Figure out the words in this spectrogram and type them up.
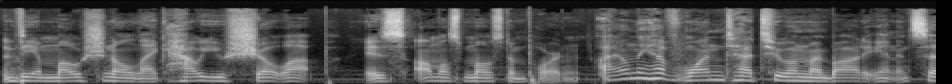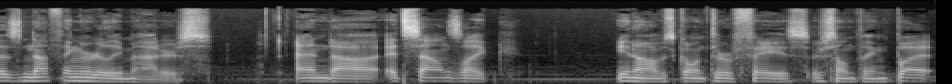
the emotional, like how you show up is almost most important. I only have one tattoo on my body and it says nothing really matters. And uh, it sounds like, you know, I was going through a phase or something. But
